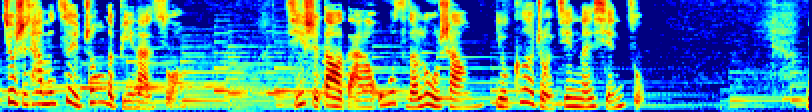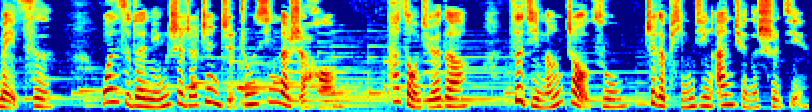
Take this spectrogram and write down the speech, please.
就是他们最终的避难所，即使到达屋子的路上有各种艰难险阻。每次温斯顿凝视着镇止中心的时候，他总觉得自己能走出这个平静安全的世界。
